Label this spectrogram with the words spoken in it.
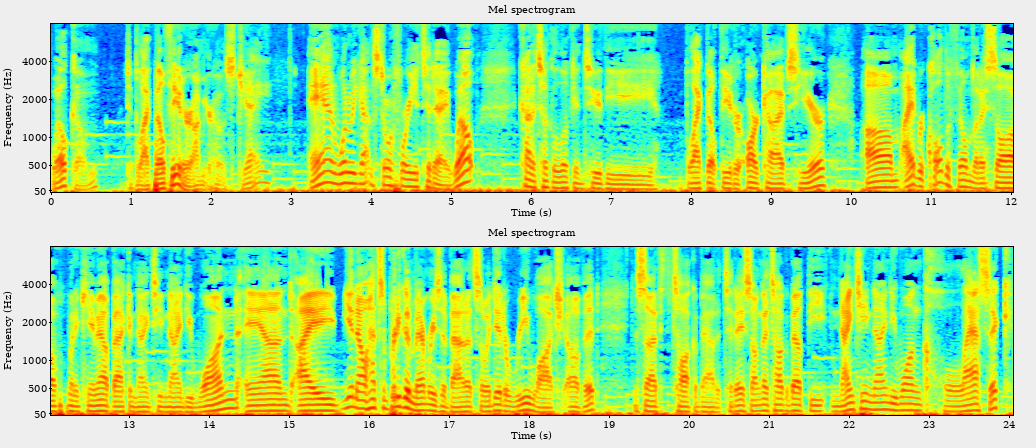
Welcome to Black Belt Theater. I'm your host, Jay. And what do we got in store for you today? Well, kind of took a look into the Black Belt Theater archives here. Um, I had recalled a film that I saw when it came out back in 1991, and I, you know, had some pretty good memories about it, so I did a rewatch of it. Decided to talk about it today. So I'm going to talk about the 1991 classic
